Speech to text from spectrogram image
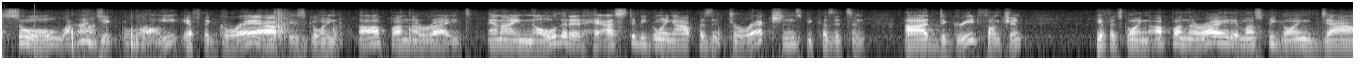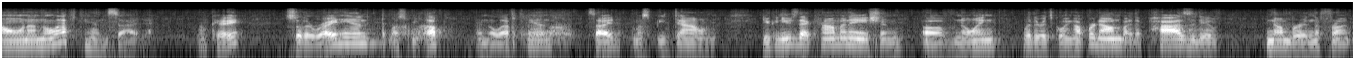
So logically, if the graph is going up on the right, and I know that it has to be going opposite directions because it's an odd degreed function, if it's going up on the right, it must be going down on the left-hand side. Okay? So the right hand must be up and the left-hand side must be down. You can use that combination of knowing whether it's going up or down by the positive number in the front.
